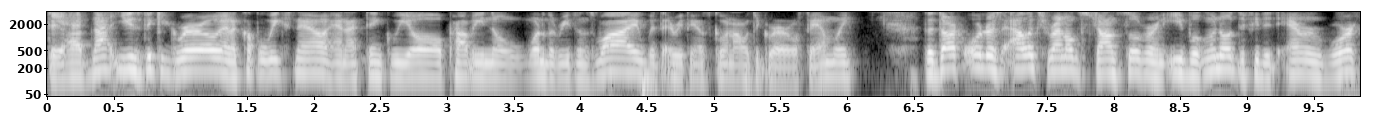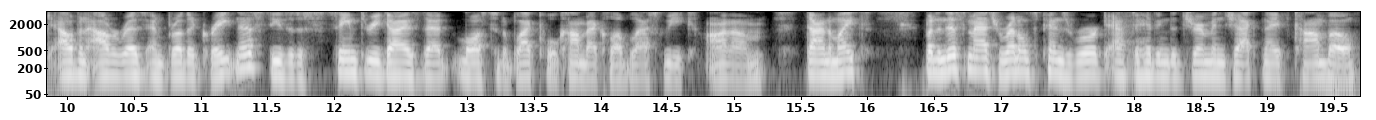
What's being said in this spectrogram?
they have not used Vickie Guerrero in a couple weeks now, and I think we all probably know one of the reasons why with everything that's going on with the Guerrero family. The Dark Order's Alex Reynolds, John Silver, and Evil Uno defeated Aaron Rourke, Alvin Alvarez, and Brother Greatness. These are the same three guys that lost to the Blackpool Combat Club last week on um, Dynamite. But in this match, Reynolds pins Rourke after hitting the German jackknife combo.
